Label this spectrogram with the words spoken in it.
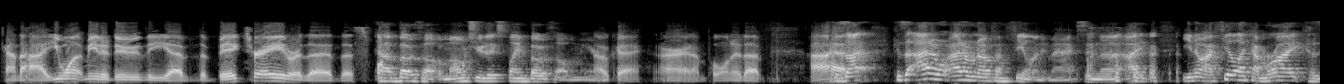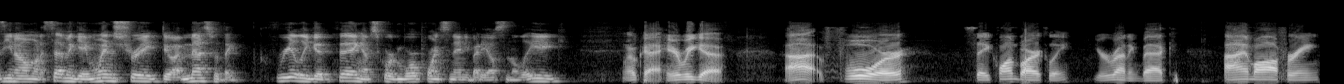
kinda kinda high. You want me to do the uh the big trade or the the Uh, both of them. I want you to explain both of them here. Okay. All right, I'm pulling it up. I Because I, because I don't, I don't know if I'm feeling it, Max. And uh, I, you know, I feel like I'm right because you know I'm on a seven game win streak. Do I mess with a really good thing? I've scored more points than anybody else in the league. Okay, here we go. Uh, for Saquon Barkley, your running back, I'm offering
